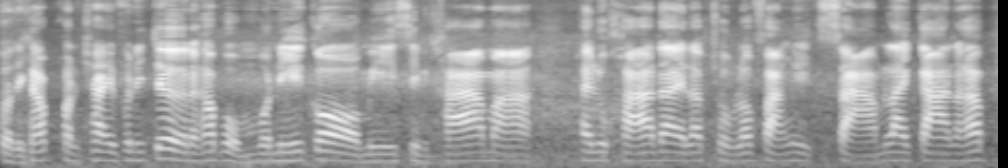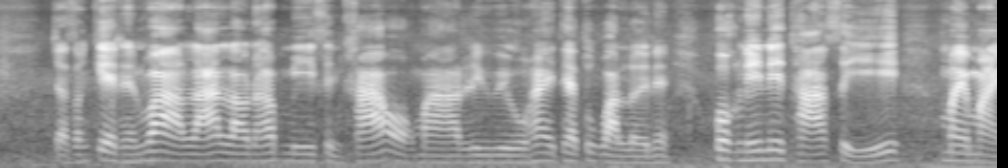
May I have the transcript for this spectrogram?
สวัสดีครับขวัญชัยเฟอร์นิเจอร์นะครับผมวันนี้ก็มีสินค้ามาให้ลูกค้าได้รับชมรับฟังอีก 3 รายการนะครับ จะสังเกตเห็นว่าร้านเรานะครับมีสินค้าออกมารีวิวให้แทบทุกวันเลยเนี่ยพวกนี้นี่ทาสีใหม่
